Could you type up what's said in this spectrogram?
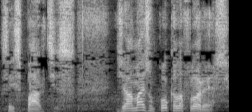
seis partes já mais um pouco ela floresce.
